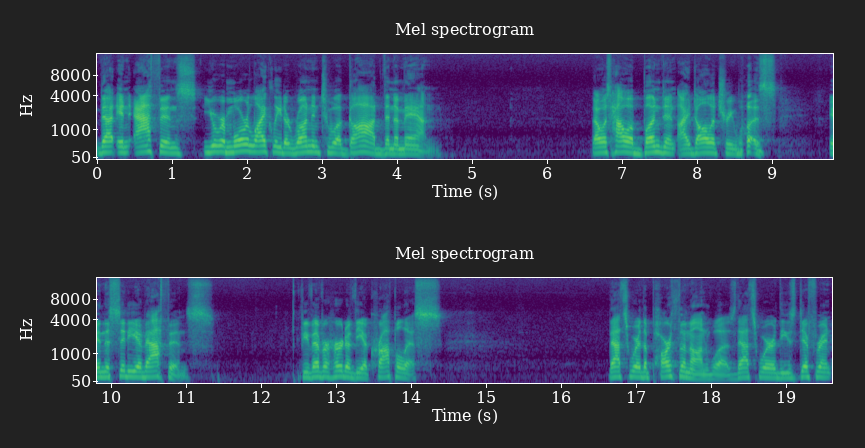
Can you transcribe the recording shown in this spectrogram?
that in Athens, you were more likely to run into a god than a man. That was how abundant idolatry was in the city of Athens. If you've ever heard of the Acropolis, that's where the Parthenon was. That's where these different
